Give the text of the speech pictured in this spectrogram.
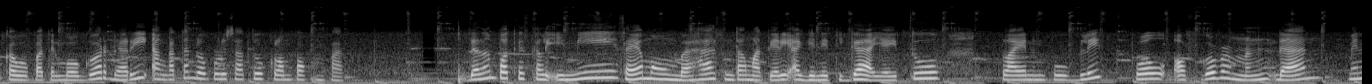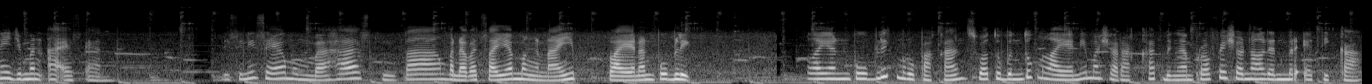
Kabupaten Bogor dari Angkatan 21 Kelompok 4 Dalam podcast kali ini, saya mau membahas tentang materi agenda 3 yaitu Pelayanan Publik, Role of Government, dan Manajemen ASN di sini saya membahas tentang pendapat saya mengenai pelayanan publik. Pelayanan publik merupakan suatu bentuk melayani masyarakat dengan profesional dan beretika.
